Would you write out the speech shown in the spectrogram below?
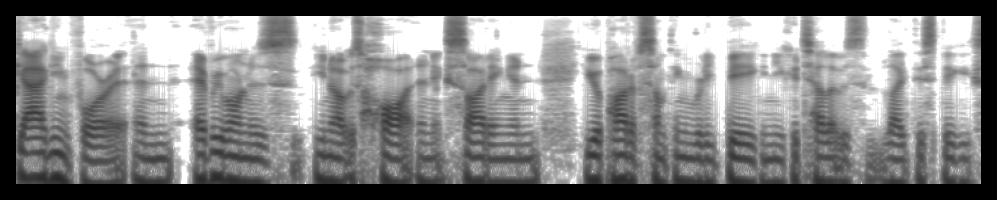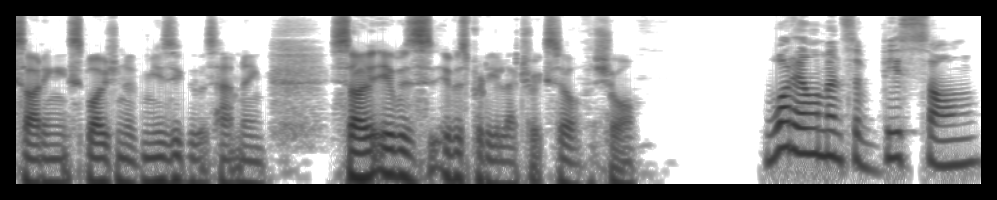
gagging for it and everyone was, you know, it was hot and exciting and you were part of something really big and you could tell it was like this big exciting explosion of music that was happening. So it was, it was pretty electric still for sure. What elements of this song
